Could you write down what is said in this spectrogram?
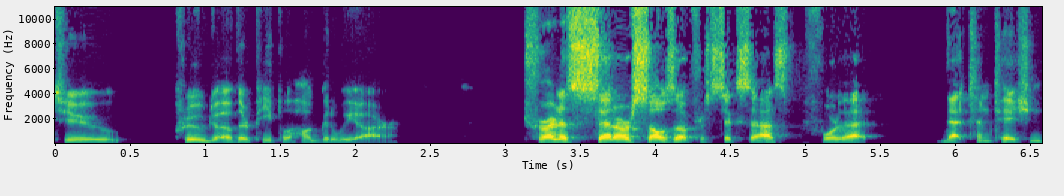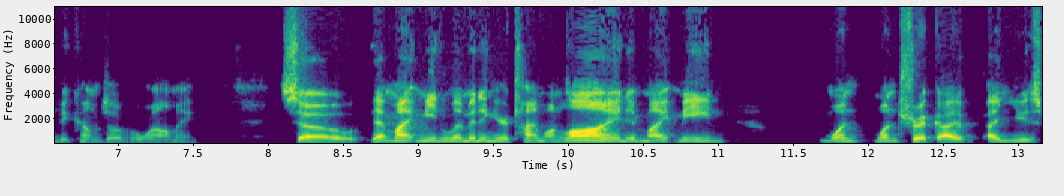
to prove to other people how good we are, try to set ourselves up for success before that that temptation becomes overwhelming. So that might mean limiting your time online. It might mean one one trick I, I use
